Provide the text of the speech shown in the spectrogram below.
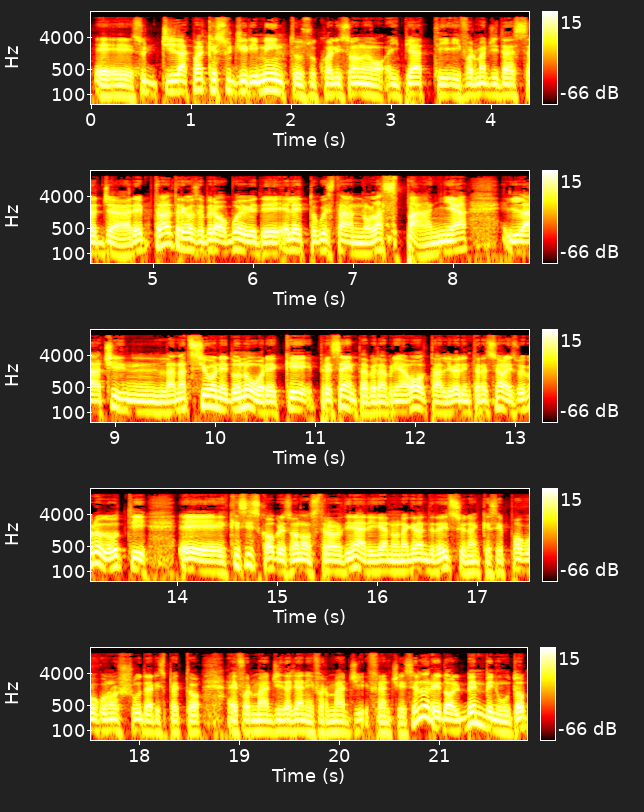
eh, su, ci dà qualche suggerimento su quali sono i piatti, i formaggi da assaggiare. Tra altre cose, però, voi avete eletto quest'anno la Spagna, la, la nazione d'onore che presenta per la prima volta a livello internazionale i suoi prodotti e che si scopre sono straordinari, che hanno una grande tradizione, anche se poco conosciuta rispetto ai formaggi italiani e ai formaggi francesi. Allora io do il benvenuto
